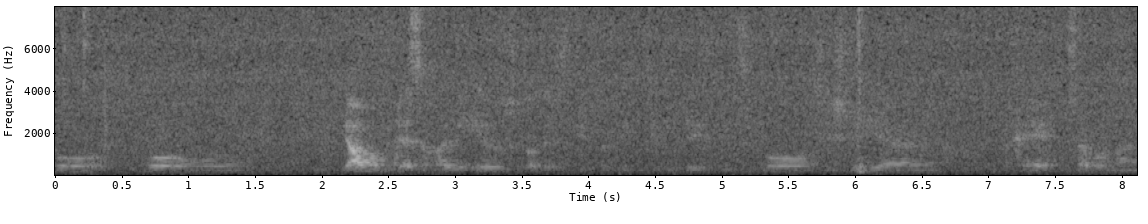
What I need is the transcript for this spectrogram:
wo, wo ja, wo mir das bisschen hilft, oder es gibt Bedürfnis, wo es ist wie eine Kerze, wo man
